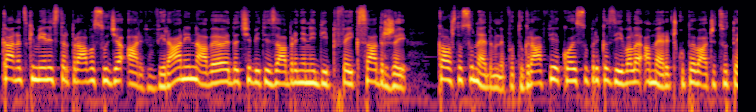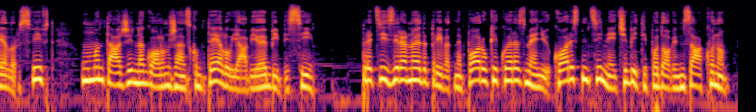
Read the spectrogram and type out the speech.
Kanadski ministar pravosuđa Arif Virani naveo je da će biti zabranjeni deepfake sadržaj, kao što su nedavne fotografije koje su prikazivale američku pevačicu Taylor Swift u montaži na golom ženskom telu, javio je BBC. Precizirano je da privatne poruke koje razmenjuju korisnici neće biti pod ovim zakonom –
